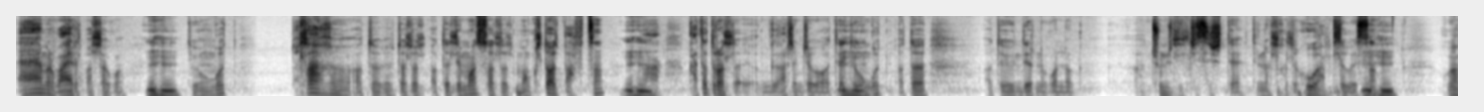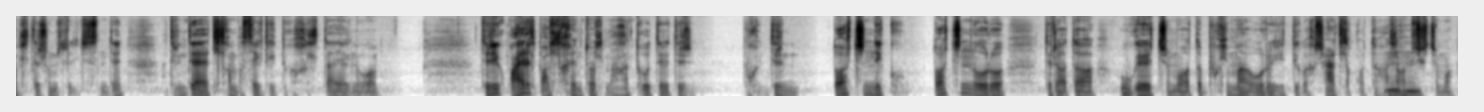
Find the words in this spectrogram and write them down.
амар вайрал болоогүй. Тэгэнгүүт толгойн одоо хувьд бол одоо лимонс бол Монголд бол бавцсан. Гадаад бол гарч амжааг байгаа тийм. Тэгэнгүүт одоо одоо юун дээр нөгөө нэг шүмжилжсэн шүү дээ. Тэр нь болохоор хүү хамтлаг байсан. Хүү хамтлал дээр шүмжилжсэн тийм. Тэрнтэй адилхан бас яг тэгдэг бах л та яг нөгөө тэрийг вайрал болгохын тулд магадгүй тэр тэр бүх тэр дуучин нэг дуучин өөрөө тэр одоо үгээ ч юм уу одоо бүх юмаа өөрөө хийдэг байх шаардлагатай хоолгомж ч юм уу.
